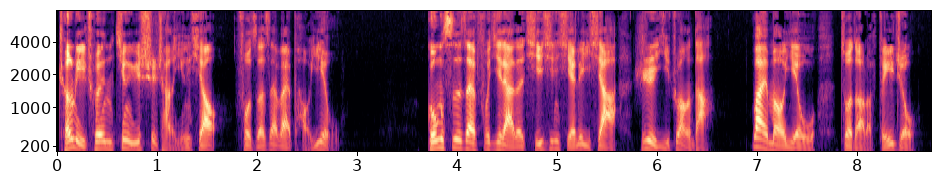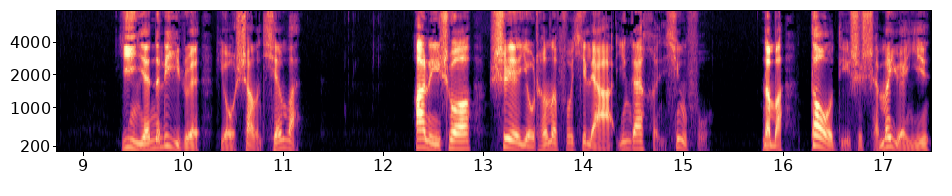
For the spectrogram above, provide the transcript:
程立春精于市场营销，负责在外跑业务。公司在夫妻俩的齐心协力下日益壮大，外贸业务做到了非洲，一年的利润有上千万。按理说，事业有成的夫妻俩应该很幸福。那么，到底是什么原因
